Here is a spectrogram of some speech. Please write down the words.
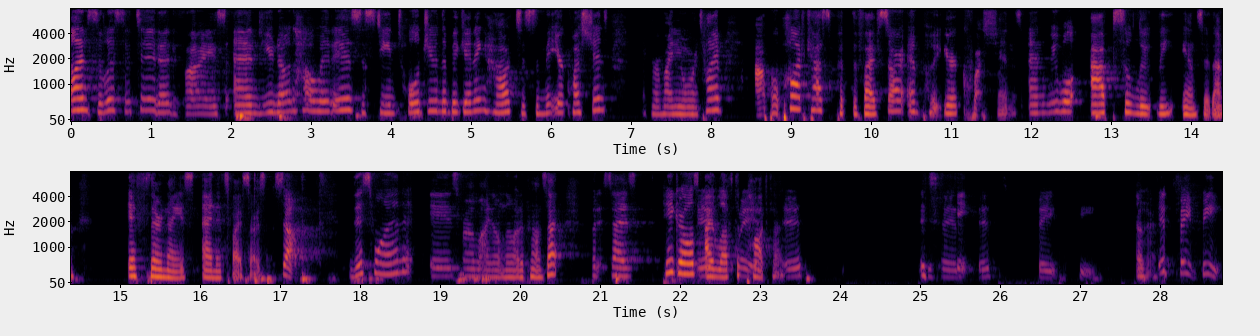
unsolicited advice. And you know how it is. Sistine told you in the beginning how to submit your questions. I can remind you one more time Apple Podcasts, put the five star and put your questions, and we will absolutely answer them if they're nice and it's five stars. So, this one is from, I don't know how to pronounce that, but it says, Hey girls, I love the wait, podcast. It's It's fate. it's, it's Fate B. Okay. It's Fate B.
